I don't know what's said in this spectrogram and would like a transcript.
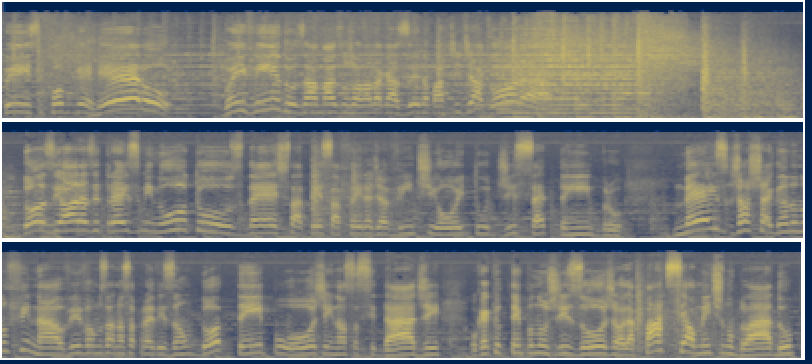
Jacuipense, povo guerreiro! Bem-vindos a mais um Jornal da Gazeta a partir de agora. 12 horas e 3 minutos desta terça-feira, dia 28 de setembro. Mês já chegando no final, viu? Vamos à nossa previsão do tempo hoje em nossa cidade. O que é que o tempo nos diz hoje? Olha, parcialmente nublado,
